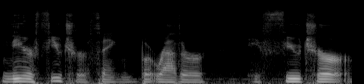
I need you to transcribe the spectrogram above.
near future thing, but rather a future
